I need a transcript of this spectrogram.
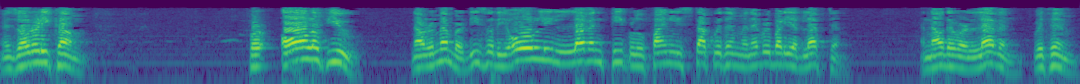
and has already come, for all of you. Now remember, these were the only 11 people who finally stuck with him when everybody had left him. And now there were 11 with him.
